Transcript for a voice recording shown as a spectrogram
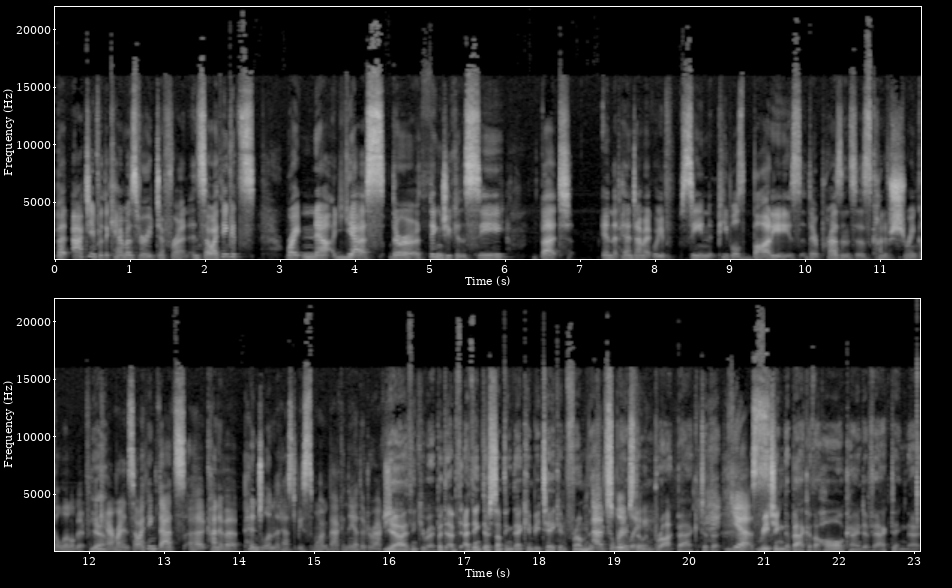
But acting for the camera is very different. And so I think it's right now, yes, there are things you can see, but in the pandemic, we've seen people's bodies, their presences kind of shrink a little bit for Yeah. the camera. And so I think that's uh kind of a pendulum that has to be swung back in the other direction. Yeah, I think you're right. But I- I think there's something that can be taken from this experience, though, Absolutely. and brought back to the Yes. reaching the back of the hall kind of acting that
